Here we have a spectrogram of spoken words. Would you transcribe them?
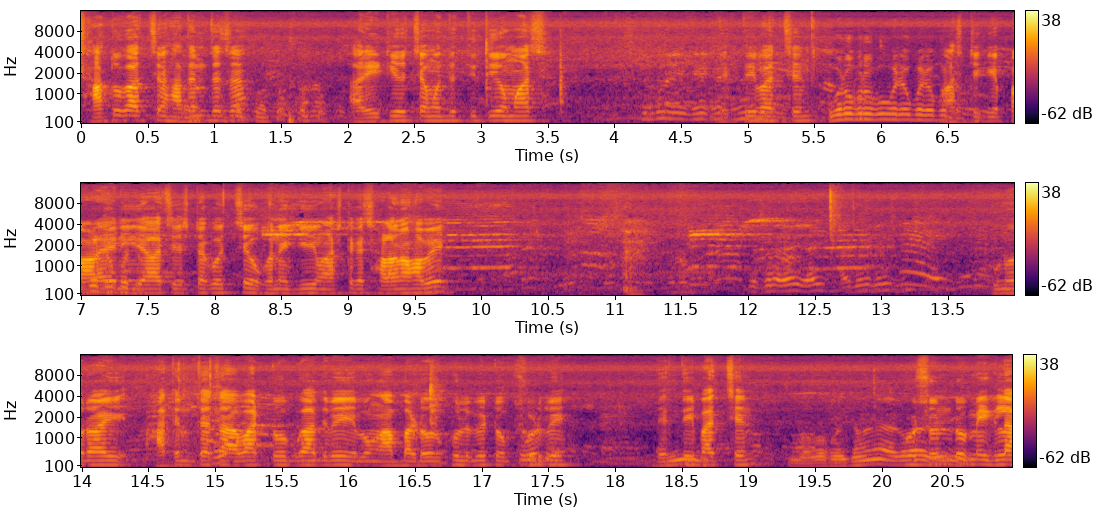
ছাতু গাচ্ছেন হাতেম চাচা। আর এটি হচ্ছে আমাদের তৃতীয় মাছ। দেখতেই পাচ্ছেন। মাছটিকে পাড়ায় নিয়ে যাওয়ার চেষ্টা করছে ওখানে গিয়ে মাছটাকে ছাড়ানো হবে। পুনরায় হাতেম চাচা আবার টোপ গাঁদবে এবং আব্বা ডোর খুলবে টোপ ছুটবে দেখতেই পাচ্ছেন। প্রচণ্ড মেঘলা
